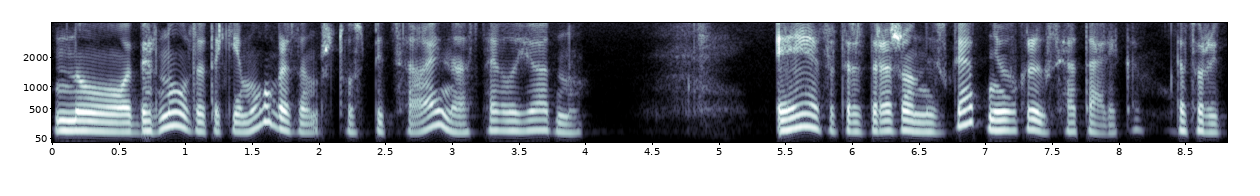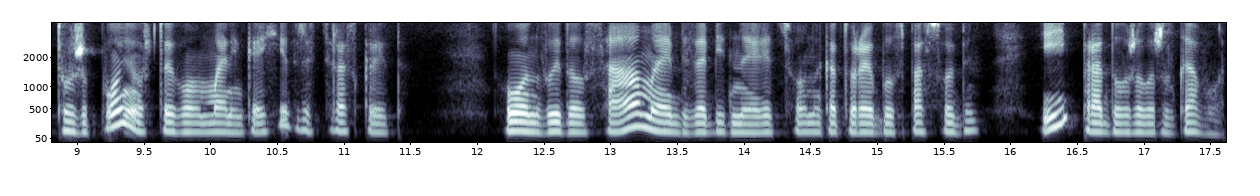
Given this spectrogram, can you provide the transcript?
но обернул это таким образом, что специально оставил ее одну. Этот раздраженный взгляд не укрылся от Алика, который тоже понял, что его маленькая хитрость раскрыта. Он выдал самое безобидное лицо, на которое был способен, и продолжил разговор.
